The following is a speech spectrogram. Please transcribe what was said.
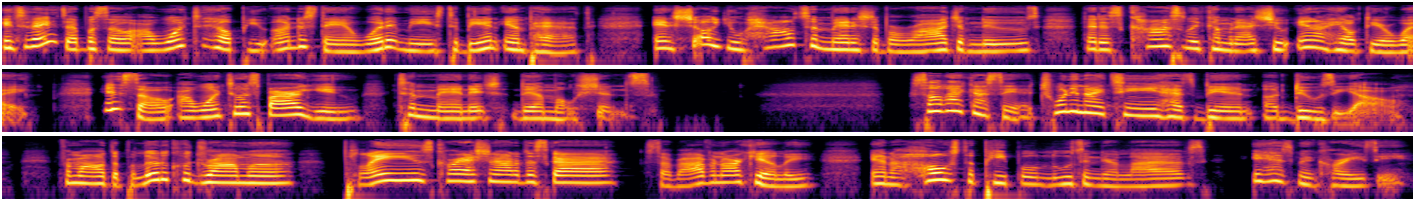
In today's episode, I want to help you understand what it means to be an empath and show you how to manage the barrage of news that is constantly coming at you in a healthier way. And so, I want to inspire you to manage the emotions. So, like I said, 2019 has been a doozy, y'all from all the political drama, planes crashing out of the sky, surviving R. Kelly, and a host of people losing their lives, it has been crazy.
